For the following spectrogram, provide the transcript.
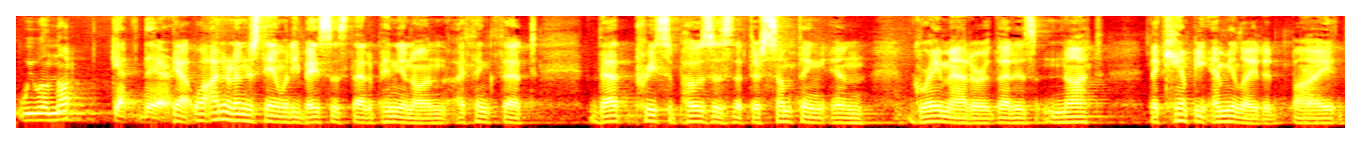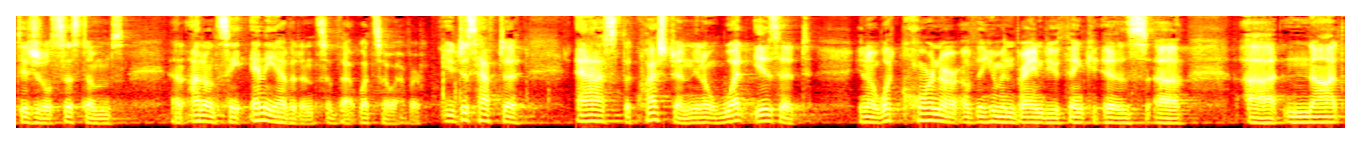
we will not get there. Yeah, well, I don't understand what he bases that opinion on. I think that that presupposes that there's something in gray matter that is not that can't be emulated by digital systems and I don't see any evidence of that whatsoever. You just have to ask the question, you know, what is it? You know, what corner of the human brain do you think is uh, uh, not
